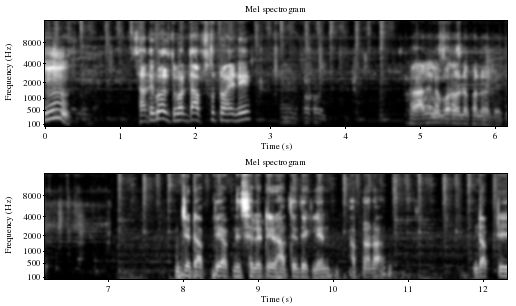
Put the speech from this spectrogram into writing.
হুম। সাথে বল তোমার দাপ ছোট হয়নি? হ্যাঁ, আরে না বড় হলে ভালো হলে যে ডাবটি আপনি ছেলেটির হাতে দেখলেন আপনারা ডাবটি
